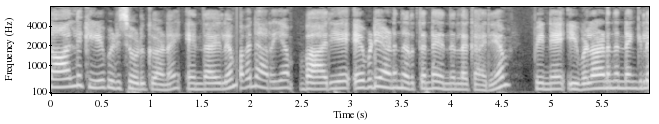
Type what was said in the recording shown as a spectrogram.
കാലിന് കിഴി പിടിച്ചു കൊടുക്കുകയാണ് എന്തായാലും അവൻ അറിയാം ഭാര്യയെ എവിടെയാണ് നിർത്തേണ്ടത് എന്നുള്ള കാര്യം. പിന്നെ ഇവളാണെന്നുണ്ടെങ്കിൽ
